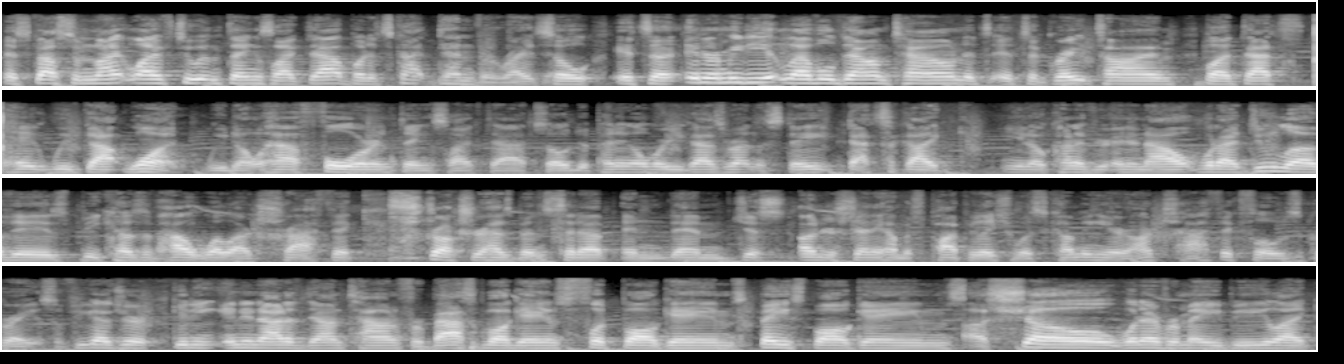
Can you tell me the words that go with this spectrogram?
It's got some nightlife to it and things like that, but it's got Denver, right? So it's an intermediate level downtown. It's it's a great time, but that's hey, we've got one. We don't have four and things like that. So depending on where you guys are at in the state, that's like, you know, kind of your in and out. What I do love is because of how well our traffic structure has been set up and them just understanding how much population was coming here, our traffic flow is great. So if you guys are getting in and out of downtown for basketball games, football games, baseball games, a show, whatever it may be, like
